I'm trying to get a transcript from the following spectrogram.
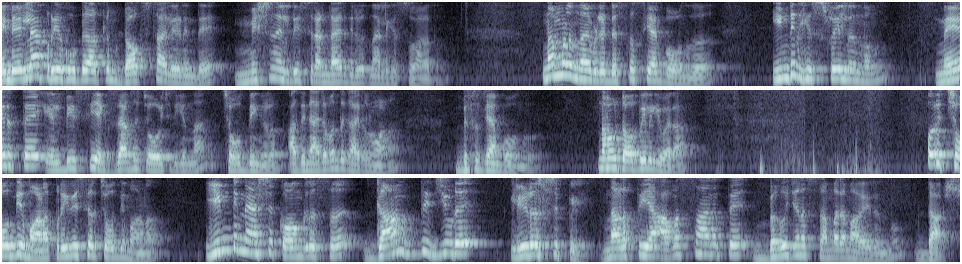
എന്റെ എല്ലാ പ്രിയ കൂട്ടുകാർക്കും ഡോഗ് സ്റ്റാർ ലേണിന്റെ മിഷൻ എൽ ഡി സി രണ്ടായിരത്തി ഇരുപത്തിനാലിലേക്ക് സ്വാഗതം. നമ്മൾ ഇന്ന് ഇവിടെ ഡിസ്കസ് ചെയ്യാൻ പോകുന്നത് ഇന്ത്യൻ ഹിസ്റ്ററിയിൽ നിന്നും നേരത്തെ എൽ ഡി സി എക്സാംസ് ചോദിച്ചിരിക്കുന്ന ചോദ്യങ്ങളും അതിനനുബന്ധ കാര്യങ്ങളുമാണ് ഡിസ്കസ് ചെയ്യാൻ പോകുന്നത്. നമുക്ക് ടോപ്പിക്കിലേക്ക് വരാം. ഒരു ചോദ്യമാണ് പ്രീവിയസ് ഇയർ ചോദ്യമാണ്. ഇന്ത്യൻ നാഷണൽ കോൺഗ്രസ് ഗാന്ധിജിയുടെ ലീഡർഷിപ്പിൽ നടത്തിയ അവസാനത്തെ ബഹുജന സമരമായിരുന്നു ഡാഷ്.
